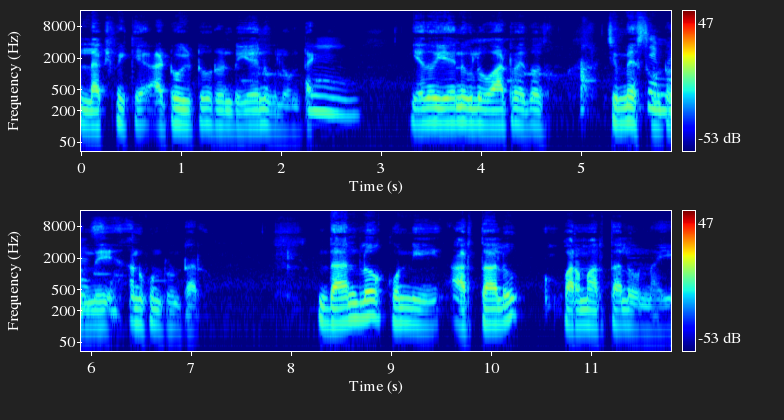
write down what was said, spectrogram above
లక్ష్మికి అటు ఇటు రెండు ఏనుగులు ఉంటాయి. ఏదో ఏనుగులు వాటర్ ఏదో చిమ్మేస్తుంటుంది అనుకుంటుంటారు. దానిలో కొన్ని అర్థాలు పరమార్థాలు ఉన్నాయి.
